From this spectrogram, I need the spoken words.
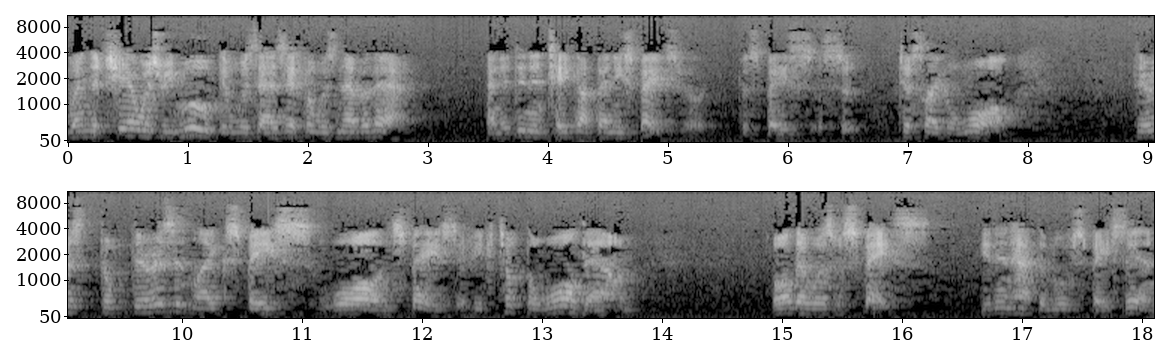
when the chair was removed, it was as if it was never there. And it didn't take up any space, really. The space, is just like a wall. There, is, there isn't like space, wall, and space. If you took the wall down, all there was was space. You didn't have to move space in.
